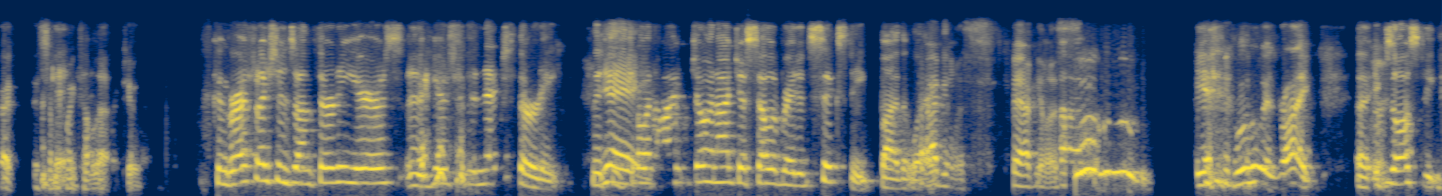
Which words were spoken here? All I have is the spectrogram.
At, at some Okay. point, tell that too. Congratulations on 30 years, and here's to the next 30. Which Yay. Joe and I, Joe and I just celebrated 60, by the way. Fabulous. Fabulous. Uh, Yeah, woo is right. Uh, Exhausting.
